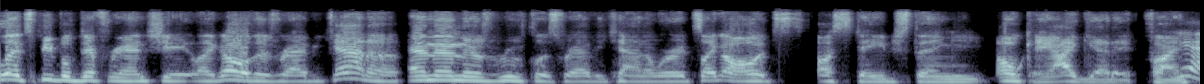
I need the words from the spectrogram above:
lets people differentiate, like, oh, there's Ravi Khanna, and then there's ruthless Ravi Khanna, where it's like, oh, it's a stage thing. Okay, I get it. Fine. Yeah.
